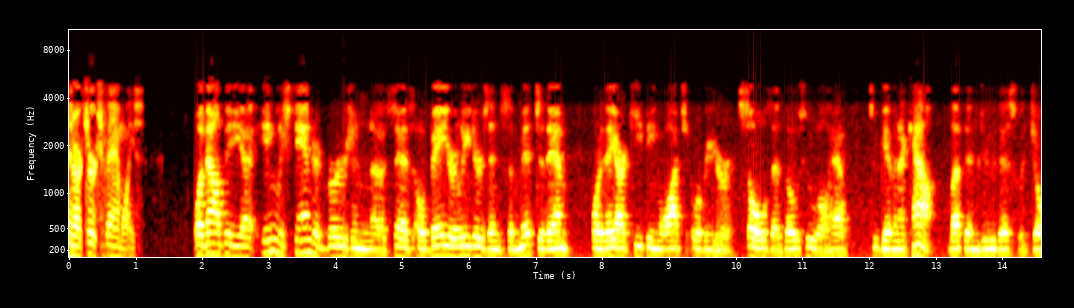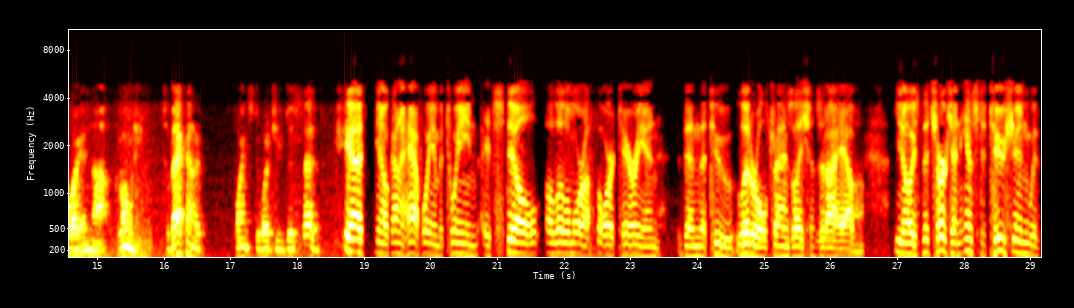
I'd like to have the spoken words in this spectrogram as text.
in our church families. Well, now the uh, English Standard Version uh, says, "Obey your leaders and submit to them, for they are keeping watch over your souls as those who will have to give an account. Let them do this with joy and not groaning." So that kind of points to what you just said. Yeah, you know, kind of halfway in between. It's still a little more authoritarian than the two literal translations that I have. Uh-huh. You know, is the church an institution with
